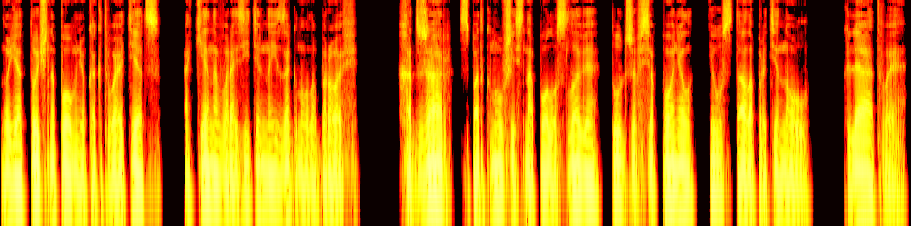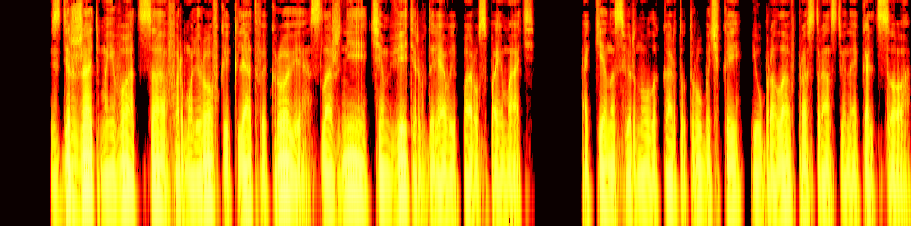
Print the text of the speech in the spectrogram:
Но я точно помню, как твой отец... Акена выразительно изогнула бровь. Хаджар, споткнувшись на полуслове, тут же все понял и устало протянул. Клятвы. Сдержать моего отца формулировкой клятвы крови сложнее, чем ветер в дырявый парус поймать. Акена свернула карту трубочкой и убрала в пространственное кольцо.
